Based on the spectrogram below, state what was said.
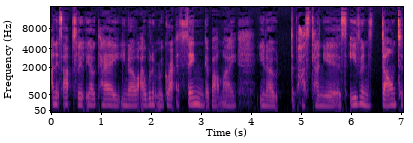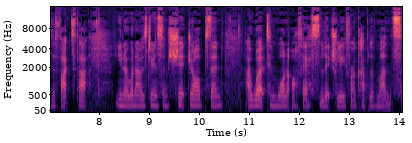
And it's absolutely okay. You know, I wouldn't regret a thing about my, you know, the past 10 years, even down to the fact that, you know, when I was doing some shit jobs and I worked in one office literally for a couple of months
